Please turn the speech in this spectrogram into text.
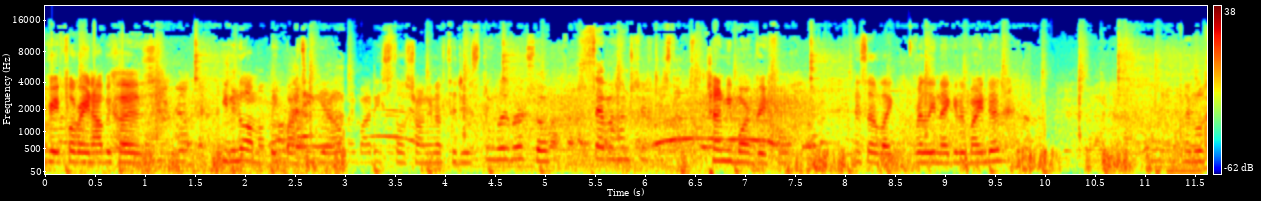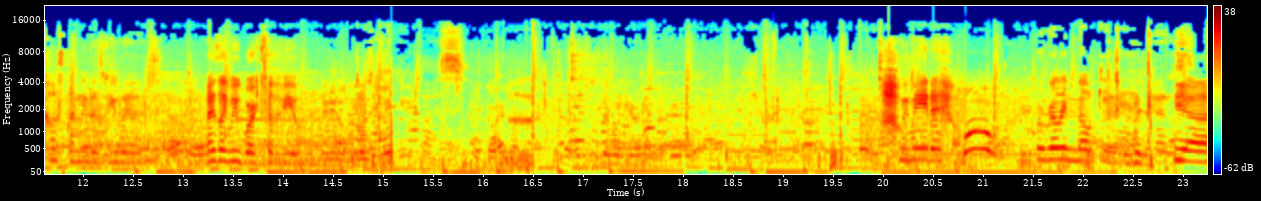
grateful right now because even though I'm a big body gal, my body's still strong enough to do things like this. So 750 steps. Trying to be more grateful instead of like really negative minded. Like look how stunning this view is. It's like we worked for the view. We made it. Whoa! We're really milking it Yeah.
